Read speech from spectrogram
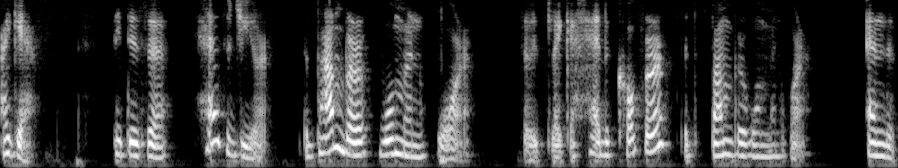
I guess. It is a headgear the Bamber woman wore. So it's like a head cover that Bamber woman wore. And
